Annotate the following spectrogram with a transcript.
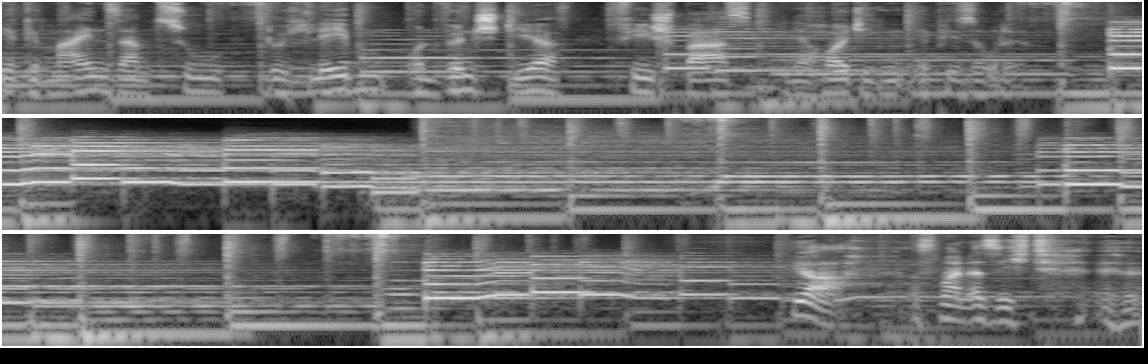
mir gemeinsam zu durchleben und wünsche dir viel Spaß in der heutigen Episode. Ja, aus meiner Sicht äh,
